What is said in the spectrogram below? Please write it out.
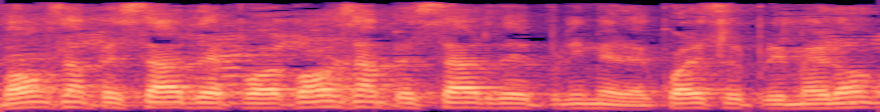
Vamos a empezar de, vamos a empezar de primero. ¿Cuál es el primero?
